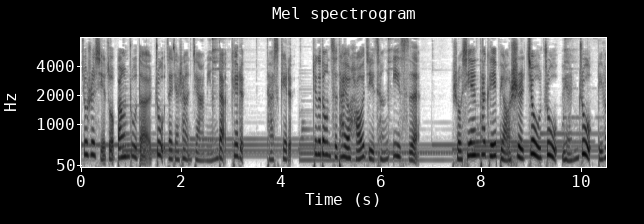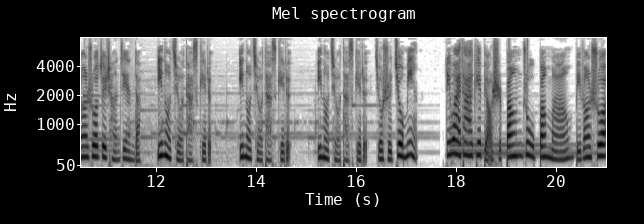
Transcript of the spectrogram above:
就是写作帮助的助，再加上假名的 kid，tasket 这个动词它有好几层意思。首先，它可以表示救助、援助，比方说最常见的 inochi o tasket，inochi o tasket，inochi o tasket 就是救命。另外，它还可以表示帮助、帮忙，比方说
